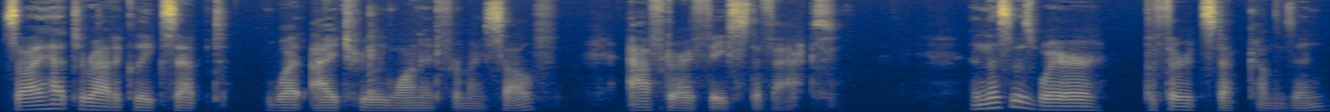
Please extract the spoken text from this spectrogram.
So I had to radically accept what I truly wanted for myself after I faced the facts. And this is where the third step comes in.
